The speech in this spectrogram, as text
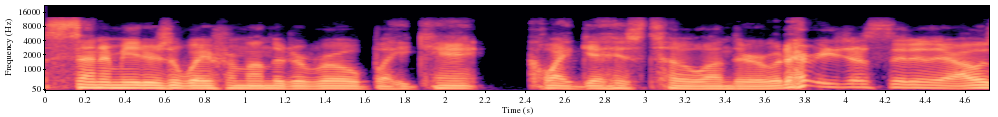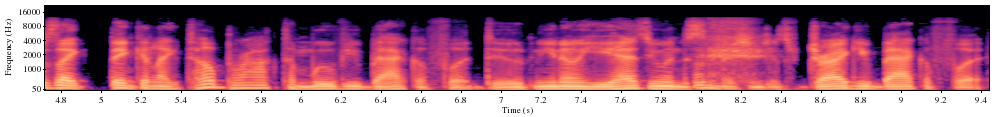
centimeters away from under the rope, but he can't quite get his toe under or whatever. He's just sitting there. I was like thinking, like, tell Brock to move you back a foot, dude. You know, he has you in the submission, just drag you back a foot.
